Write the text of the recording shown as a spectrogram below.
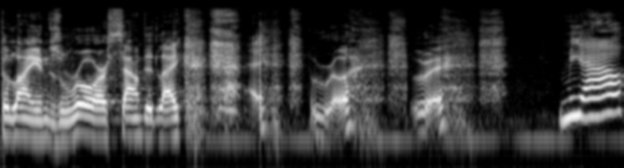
the lion's roar sounded like roar, roar, meow.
